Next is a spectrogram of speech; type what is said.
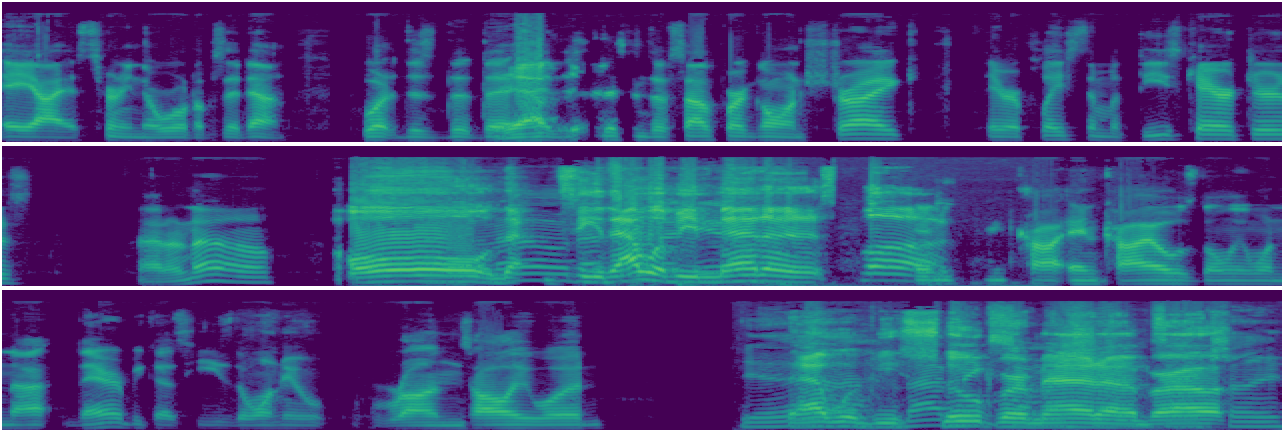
AI is turning their world upside down. What does the, the, yeah. the citizens of South Park go on strike? They replace them with these characters. I don't know. Oh, that, see, that would be idea. meta as fuck. And, and, and Kyle's the only one not there because he's the one who runs Hollywood. Yeah, that would be that super meta, sense, bro. Actually.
